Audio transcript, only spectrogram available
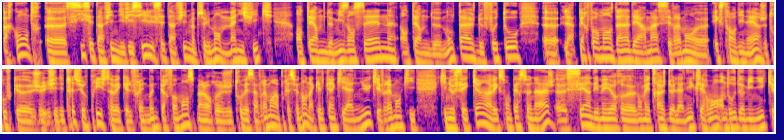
Par contre, euh, si c'est un film difficile, c'est un film absolument magnifique en termes de mise en scène, en termes de montage, de photos. la performance d'Anna de Armas, c'est vraiment extraordinaire. Je trouve que j'ai été très surpris. Je savais qu'elle ferait une bonne performance, mais alors je trouvais ça vraiment impressionnant. On a quelqu'un qui est à nu, qui est vraiment qui, qui ne fait qu'un avec son personnage. c'est un des meilleurs longs métrages de l'année, clairement. Andrew Dominique,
